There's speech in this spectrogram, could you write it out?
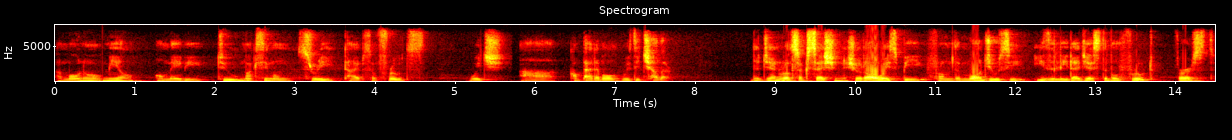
a mono meal or maybe two, maximum three types of fruits which are compatible with each other. The general succession should always be from the more juicy, easily digestible fruit first,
